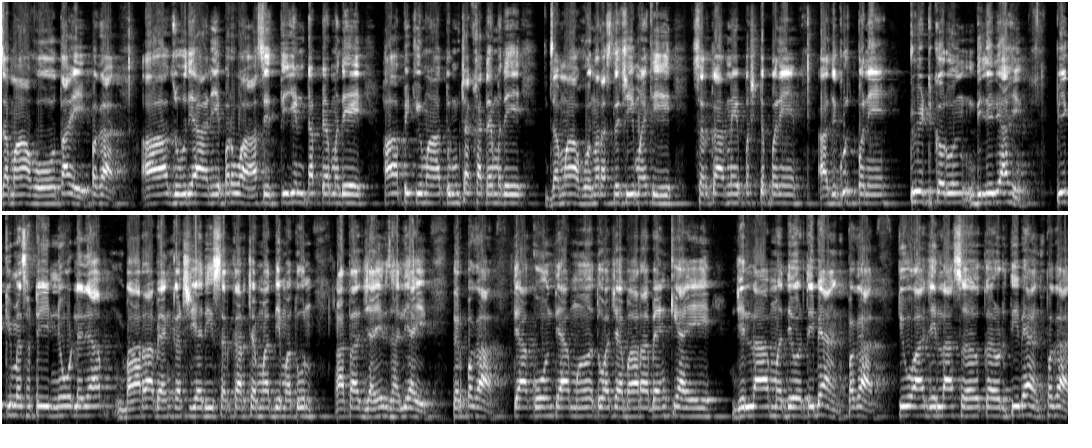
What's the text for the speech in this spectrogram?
जमा होत आहे. बघा आज उद्या आणि परवा असे तीन टप्प्यामध्ये हा पीक विमा तुमच्या खात्यामध्ये जमा होणार असल्याची माहिती सरकारने स्पष्टपणे अधिकृतपणे ट्विट करून दिलेली आहे. पीक विम्यासाठी निवडलेल्या बारा बँकांची यादी सरकारच्या माध्यमातून आता जाहीर झाली आहे. तर बघा त्या कोणत्या महत्त्वाच्या बारा बँके आहे? जिल्हा मध्यवर्ती बँक बघा किंवा जिल्हा सहकारी बँक बघा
